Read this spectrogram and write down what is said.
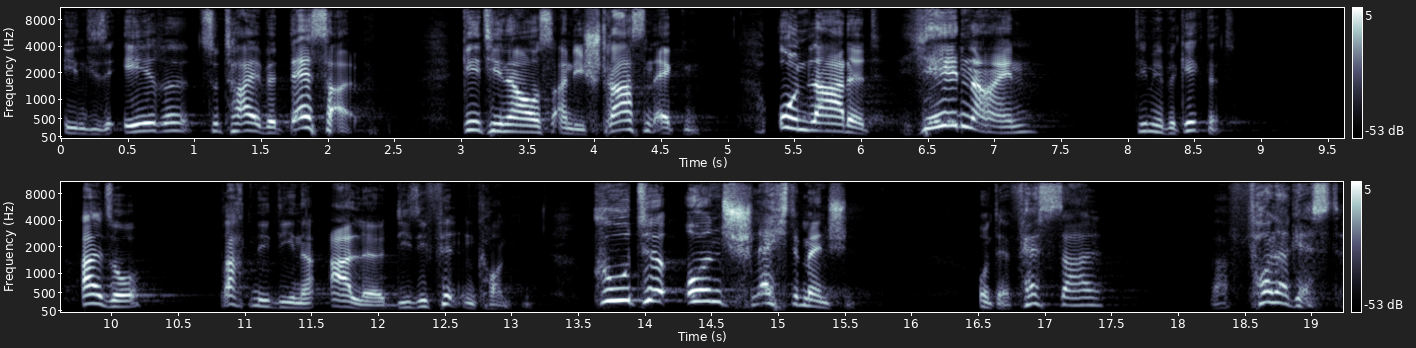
ihnen diese Ehre zuteil wird. Deshalb geht hinaus an die Straßenecken und ladet jeden ein, der mir begegnet. Also brachten die Diener alle, die sie finden konnten, gute und schlechte Menschen. Und der Festsaal war voller Gäste.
